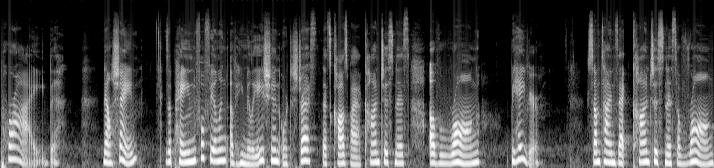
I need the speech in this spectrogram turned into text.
pride. Now, shame is a painful feeling of humiliation or distress that's caused by a consciousness of wrong behavior. Sometimes that consciousness of wrong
